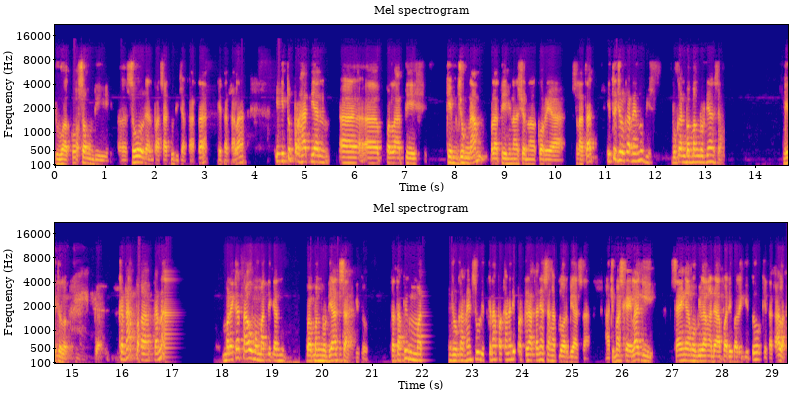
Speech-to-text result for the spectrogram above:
2-0 di uh, Seoul dan 4-1 di Jakarta kita kalah itu perhatian uh, uh, pelatih Kim Jong Nam pelatih nasional Korea Selatan itu Julkarnain Lubis bukan Bambang Nurdiansyah gitu loh kenapa karena mereka tahu mematikan Bambang Nurdiansyah gitu. Tetapi mematikan Zulkarnain sulit. Kenapa? Karena di pergerakannya sangat luar biasa. Nah, cuma sekali lagi, saya nggak mau bilang ada apa di balik itu, kita kalah.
